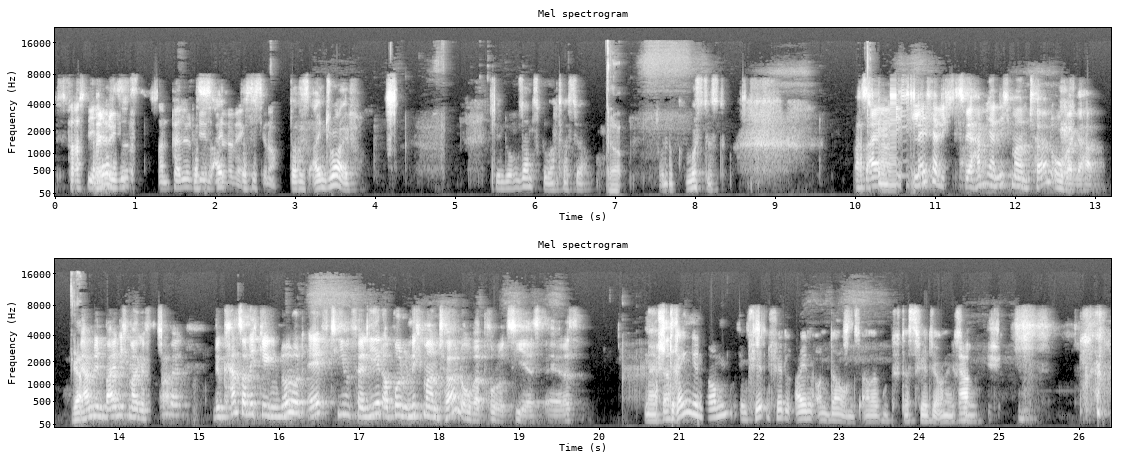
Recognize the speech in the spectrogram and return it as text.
Das ist fast die Hälfte das an Penalties das ist ein- weg. das ist- genau. Das ist ein Drive, den du umsonst gemacht hast, ja. Ja. Oder musstest. was eigentlich lächerlich ist, wir haben ja nicht mal einen Turnover gehabt. Ja. Wir haben den Ball nicht mal gefummelt. Du kannst doch nicht gegen 0 und 11 Team verlieren, obwohl du nicht mal einen Turnover produzierst. Ey. Das, Na, Das- streng genommen im vierten Viertel ein on Downs, aber gut, das zählt ja auch nicht Ja. so.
